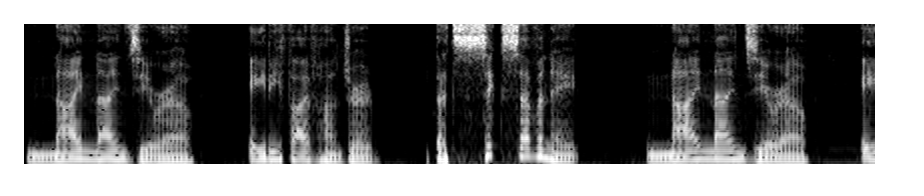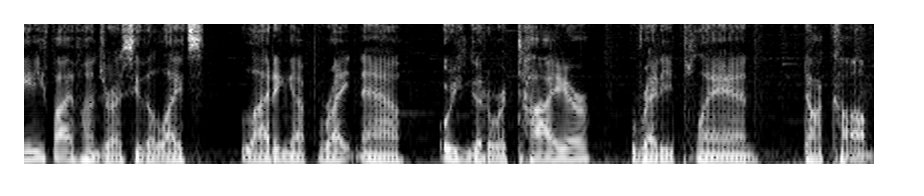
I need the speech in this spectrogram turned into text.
990 8500. That's 678 990 8500. I see the lights lighting up right now, or you can go to retirereadyplan.com.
